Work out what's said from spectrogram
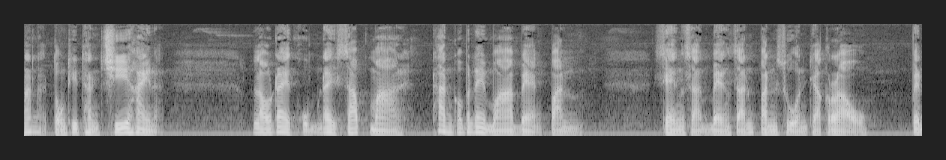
นั้นแหละตรงที่ท่านชี้ให้นะ่ะเราได้ขุมได้ทรัพย์มา ท่านก็ไม่ได้มาแบ่งปันแสงสารแบ่งสารปันส่วนจากเรา เป็น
